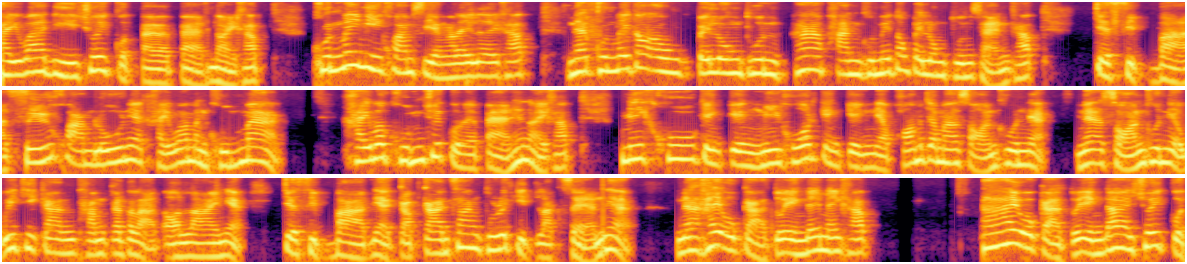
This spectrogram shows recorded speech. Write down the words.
รว่าดีช่วยกดแปดแปดหน่อยครับ คุณไม่มีความเสี่ยงอะไรเลยครับนะคุณไม่ต้องเอาไปลงทุนห้าพันคุณไม่ต้องไปลงทุนแสนครับเจ็ดสิบบาทซื้อความรู้เนี่ยใครว่ามันคุ้มมาก ใครว่าคุ้มช่วยกดแปดให้หน่อยครับ มีครูเก่งๆ มีโค้ดเก่งๆเนี่ยพร้อมจะมาสอนคุณเนี่ยเนี่ยสอนคุณเนี่ยวิธีการทำการตลาดออนไลน์เนี่ยเจ็ดสิบาทเนี่ยกับการสร้างธุรกิจหลักแสนเนี่ยนะให้โอกาสตัวเองได้ไหมครับให้โอกาสตัวเองได้ช่วยกด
